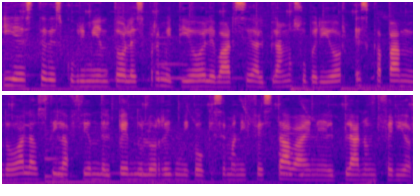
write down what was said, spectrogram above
y este descubrimiento les permitió elevarse al plano superior escapando a la oscilación del péndulo rítmico que se manifestaba en el plano inferior.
